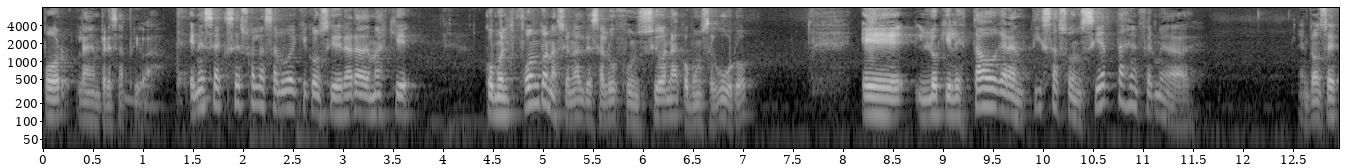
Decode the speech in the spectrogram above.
por las empresas privadas. En ese acceso a la salud hay que considerar además que como el Fondo Nacional de Salud funciona como un seguro, eh, lo que el Estado garantiza son ciertas enfermedades. Entonces,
